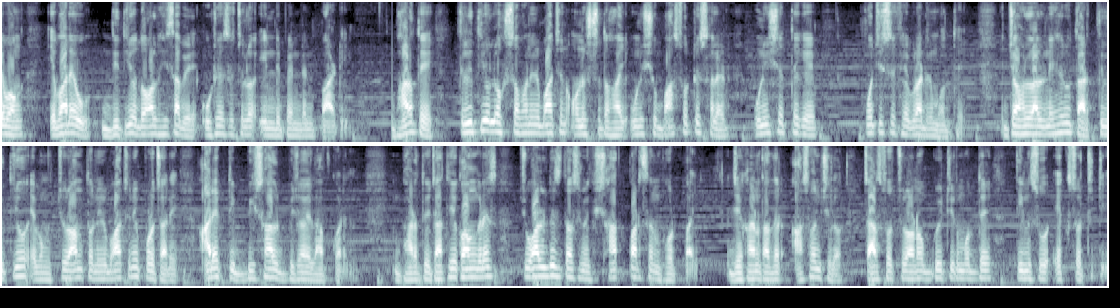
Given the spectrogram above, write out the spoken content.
এবং এবারেও দ্বিতীয় দল হিসাবে উঠে এসেছিল ইন্ডিপেন্ডেন্ট পার্টি। ভারতে তৃতীয় লোকসভা নির্বাচন অনুষ্ঠিত হয় উনিশশো বাষট্টি সালের উনিশের থেকে পঁচিশে ফেব্রুয়ারির মধ্যে। জওহরলাল নেহরু তার তৃতীয় এবং চূড়ান্ত নির্বাচনী প্রচারে আরেকটি বিশাল বিজয় লাভ করেন। ভারতীয় জাতীয় কংগ্রেস চুয়াল্লিশ দশমিক সাত পার্সেন্ট ভোট পায়, যেখানে তাদের আসন ছিল চারশো চুরানব্বইটির মধ্যে তিনশো একষট্টিটি।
